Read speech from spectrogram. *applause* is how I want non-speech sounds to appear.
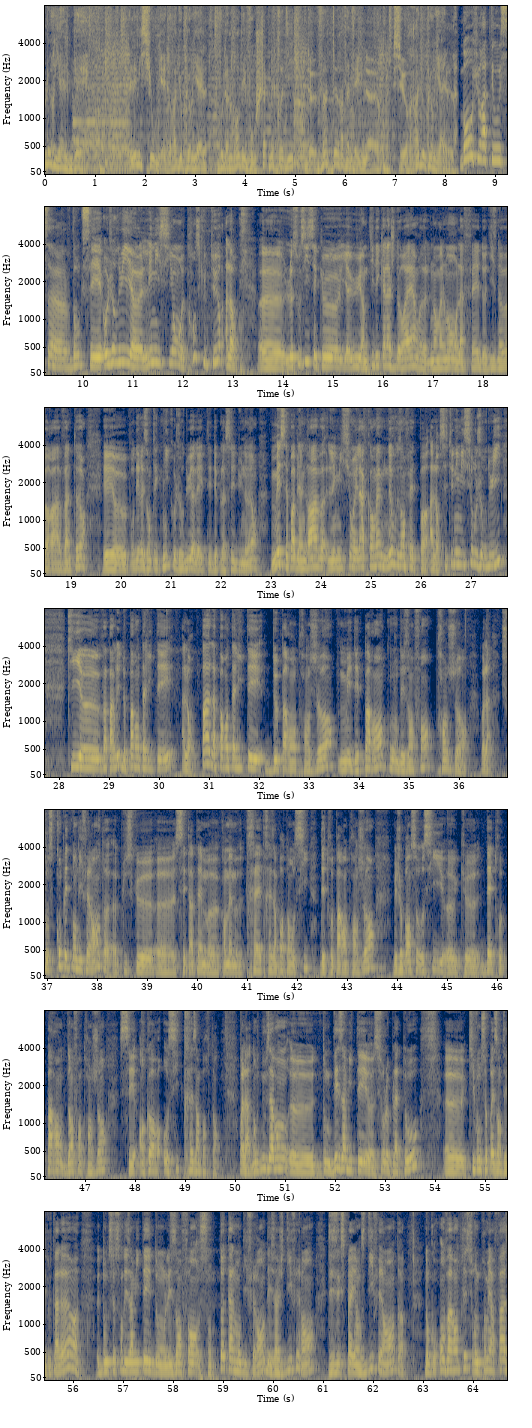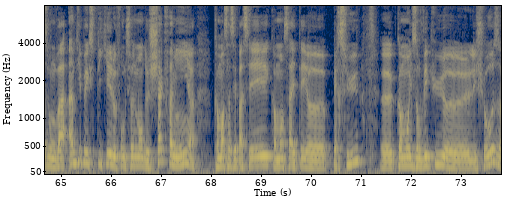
Pluriel Gay. L'émission Gay de Radio Pluriel vous donne rendez-vous chaque mercredi de 20h à 21h sur Radio Pluriel. Bonjour à tous. Euh, Donc c'est aujourd'hui euh, l'émission Transculture. Alors euh, le souci c'est qu'il y a eu un petit décalage d'horaire. Normalement on l'a fait de 19h à 20h et pour des raisons techniques aujourd'hui elle a été déplacée d'une heure. Mais c'est pas bien grave. L'émission est là quand même. Ne vous en faites pas. Alors c'est une émission aujourd'hui qui euh, va parler de parentalité. Alors, pas la parentalité de parents transgenres, mais des parents qui ont des enfants transgenres. Voilà, chose complètement différente, euh, puisque euh, c'est un thème quand même très très important aussi d'être parent transgenre. Mais je pense aussi que d'être parent d'enfants transgenres, c'est encore aussi très important. Voilà, donc nous avons euh, donc des invités euh, sur le plateau euh, qui vont se présenter tout à l'heure. Donc ce sont des invités dont les enfants sont totalement différents, des âges différents, des expériences différentes. Donc on va rentrer sur une première phase où on va un petit peu expliquer le fonctionnement de chaque famille, comment ça s'est passé, comment ça a été perçu, comment ils ont vécu les choses,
